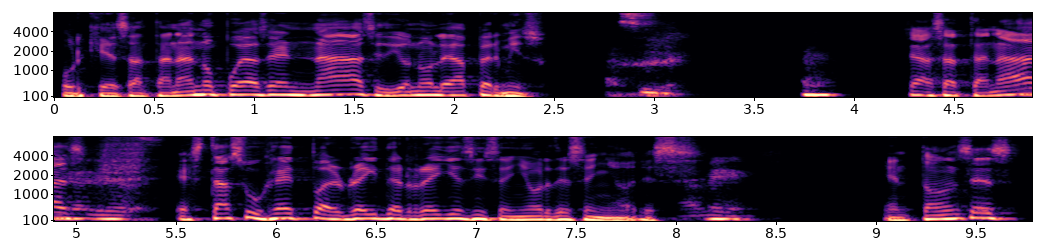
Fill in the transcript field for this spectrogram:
porque Satanás no puede hacer nada si Dios no le da permiso. Así es. O sea, Satanás está sujeto al Rey de Reyes y Señor de Señores. Entonces,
